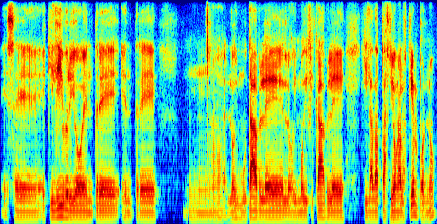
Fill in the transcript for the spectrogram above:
ese equilibrio entre, entre mm, lo inmutable, lo inmodificable y la adaptación a los tiempos, ¿no?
